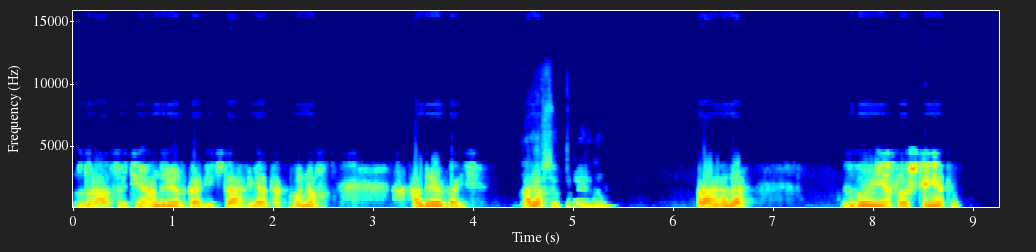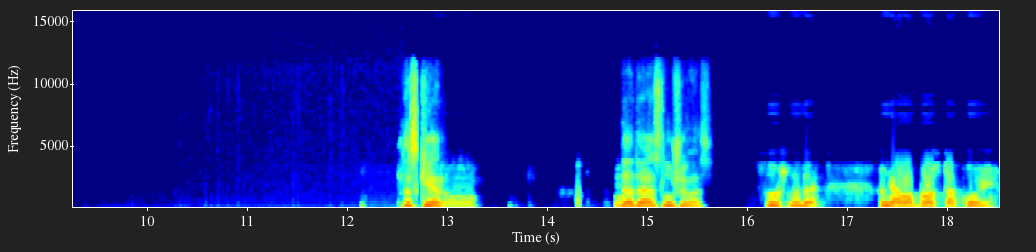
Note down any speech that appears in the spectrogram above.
Здравствуйте, Андрей Аркадьевич, да? Я так понял. Андрей Аркадьевич. Да, алло. все правильно. Правильно, да? Вы меня слышите, нет? Аскер. Да-да, слушаю вас. Слышно, да? У меня вопрос такой.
